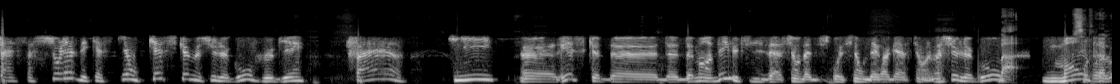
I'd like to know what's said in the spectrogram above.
ça, ça, soulève des questions. Qu'est-ce que M. Legault veut bien faire qui euh, risque de, de demander l'utilisation de la disposition de dérogation? M. Legault bah, montre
